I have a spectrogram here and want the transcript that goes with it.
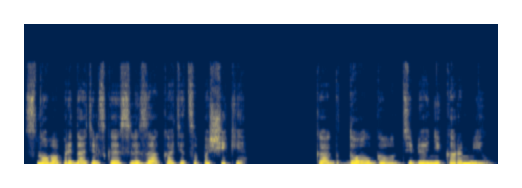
Снова предательская слеза катится по щеке. Как долго он тебя не кормил?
